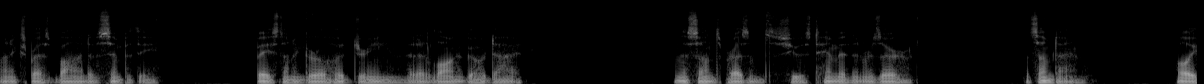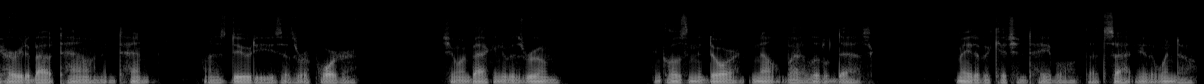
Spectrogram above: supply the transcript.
unexpressed bond of sympathy based on a girlhood dream that had long ago died. In the son's presence, she was timid and reserved. But sometimes, while he hurried about town intent on his duties as a reporter, she went back into his room and, closing the door, knelt by a little desk made of a kitchen table that sat near the window.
